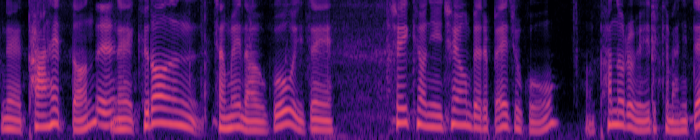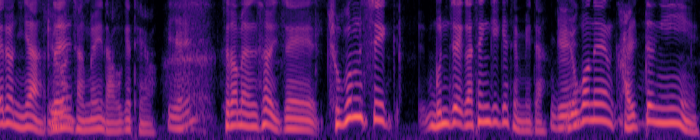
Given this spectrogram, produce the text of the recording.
네, 다 했던 네. 네 그런 장면이 나오고 이제 최익현이 최영배를 빼주고 판호를 왜 이렇게 많이 때렸냐 이런 네. 장면이 나오게 돼요. 예. 그러면서 이제 조금씩 문제가 생기게 됩니다. 예. 요거는 갈등이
